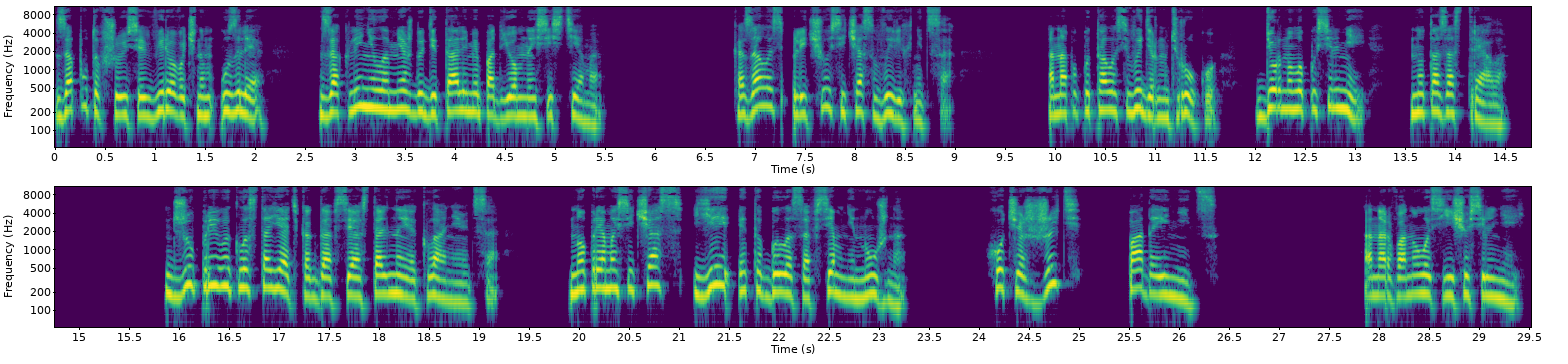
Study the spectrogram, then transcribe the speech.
запутавшуюся в веревочном узле, заклинило между деталями подъемной системы. Казалось, плечо сейчас вывихнется. Она попыталась выдернуть руку, дернула посильней, но та застряла. Джу привыкла стоять, когда все остальные кланяются. Но прямо сейчас ей это было совсем не нужно. Хочешь жить — падай ниц. Она рванулась еще сильней.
